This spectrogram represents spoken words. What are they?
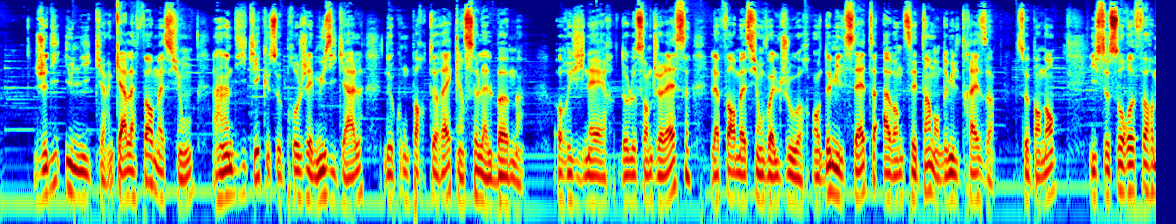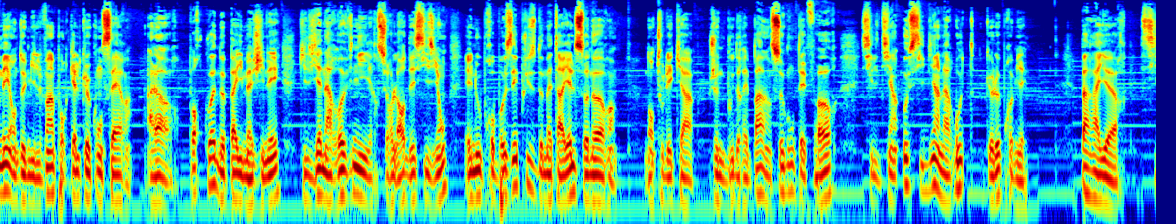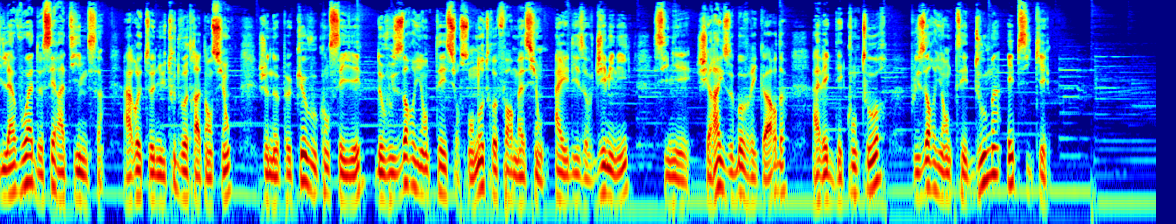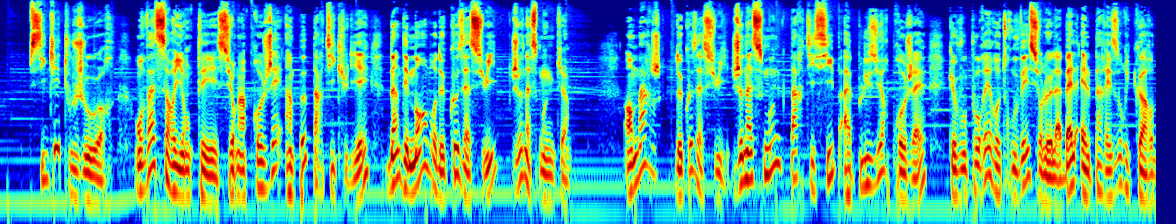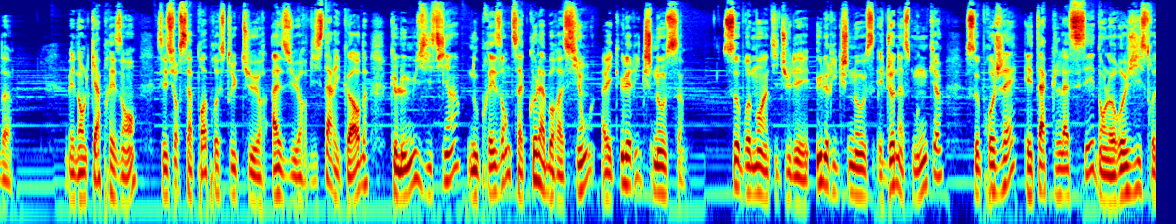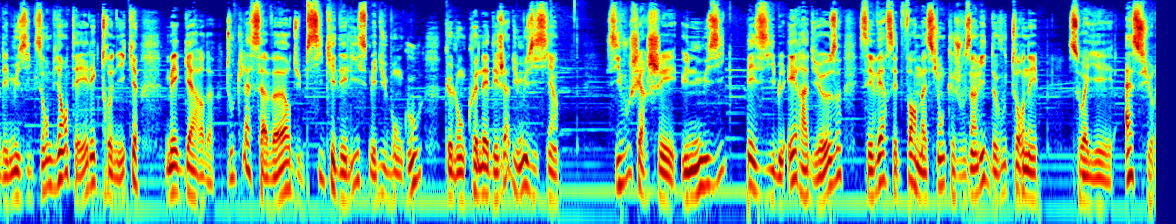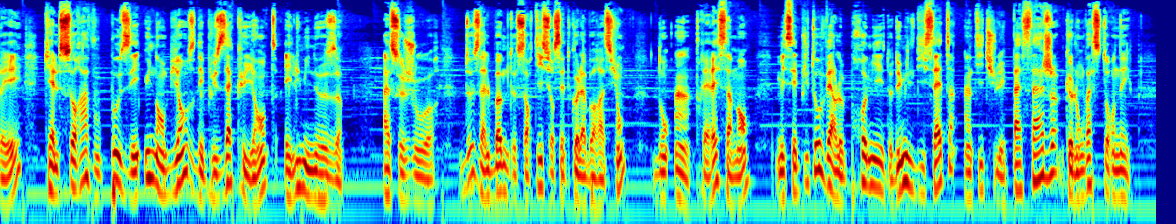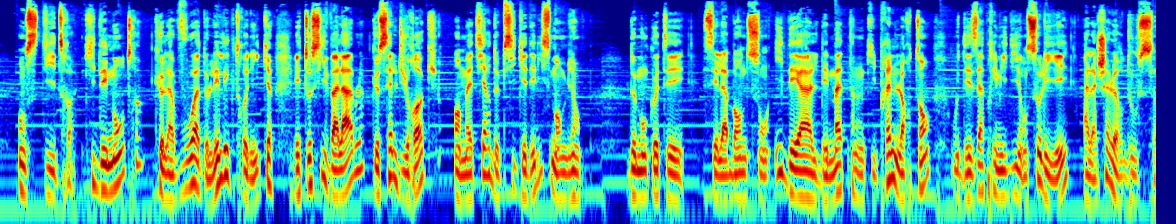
Je dis unique, car la formation a indiqué que ce projet musical ne comporterait qu'un seul album. Originaire de Los Angeles, la formation voit le jour en 2007 avant de s'éteindre en 2013. Cependant, ils se sont reformés en 2020 pour quelques concerts. Alors, pourquoi ne pas imaginer qu'ils viennent à revenir sur leur décision et nous proposer plus de matériel sonore? Dans tous les cas, je ne bouderai pas un second effort s'il tient aussi bien la route que le premier. Par ailleurs, si la voix de Sarah a retenu toute votre attention, je ne peux que vous conseiller de vous orienter sur son autre formation, Ideas of Gemini, signée chez Rise Above Record, avec des contours plus orientés Doom et Psyché. Psyché toujours, on va s'orienter sur un projet un peu particulier d'un des membres de Kosasui, Jonas Munk. En marge de Kosasui, Jonas Munk participe à plusieurs projets que vous pourrez retrouver sur le label El Paraiso Record. Mais dans le cas présent, c'est sur sa propre structure Azure Vista Record que le musicien nous présente sa collaboration avec Ulrich Schnoss. Sobrement intitulé Ulrich Schnoss et Jonas Munk, ce projet est à classer dans le registre des musiques ambiantes et électroniques, mais garde toute la saveur du psychédélisme et du bon goût que l'on connaît déjà du musicien. Si vous cherchez une musique paisible et radieuse, c'est vers cette formation que je vous invite de vous tourner. Soyez assurés qu'elle saura vous poser une ambiance des plus accueillantes et lumineuses. À ce jour, deux albums de sortie sur cette collaboration, dont un très récemment, mais c'est plutôt vers le premier de 2017, intitulé Passage, que l'on va se tourner. 11 titres qui démontrent que la voix de l'électronique est aussi valable que celle du rock en matière de psychédélisme ambiant. De mon côté, c'est la bande son idéale des matins qui prennent leur temps ou des après-midi ensoleillés à la chaleur douce.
